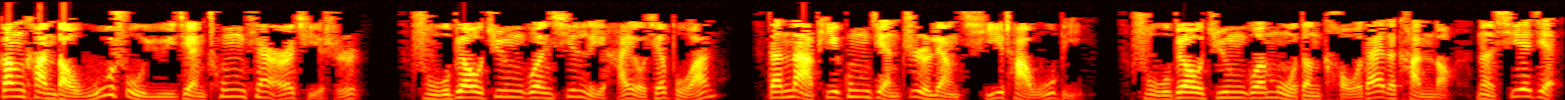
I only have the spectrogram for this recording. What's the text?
刚看到无数羽箭冲天而起时，府标军官心里还有些不安。但那批弓箭质量奇差无比，府标军官目瞪口呆的看到那些箭，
